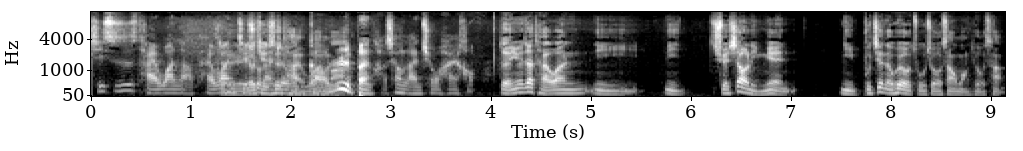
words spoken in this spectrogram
其实是台湾啦，台湾尤其是台湾，日本好像篮球还好。对，因为在台湾，你你学校里面你不见得会有足球场、网球场，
